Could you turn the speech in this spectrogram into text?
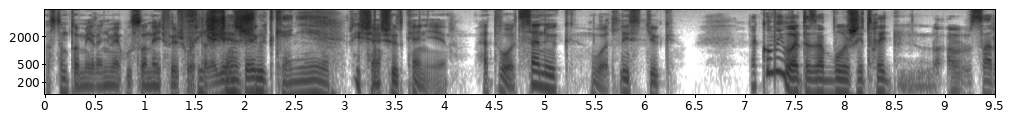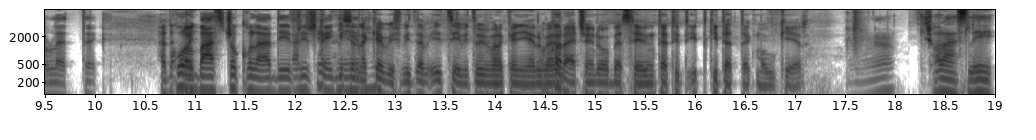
azt nem tudom miért mert 24 fős volt a Frissen legénység. sült kenyér. Frissen sült kenyér. Hát volt szenük, volt lisztjük. Akkor mi volt ez a bullshit, hogy szarul lettek? Hát Kolbász, csokoládé, friss Hát, viszonylag kenyér. kevés vitamin, C-vitamin van a a kenyérben. karácsonyról beszélünk, tehát itt, itt kitettek magukért. Kis halászlé.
